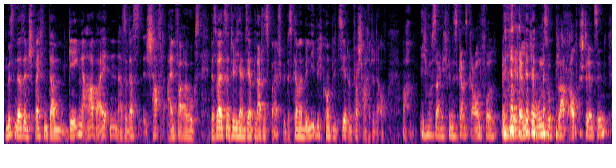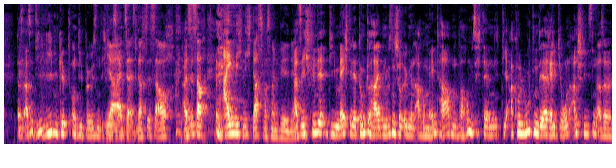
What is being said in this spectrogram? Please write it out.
müssen das entsprechend dann gegenarbeiten. Also das schafft einfache Hooks. Das war jetzt natürlich ein sehr plattes Beispiel. Das kann man beliebig kompliziert und verschachtelt auch machen. Ich muss sagen, ich finde es ganz grauenvoll, wenn die Religionen so platt aufgestellt sind, dass also die Lieben gibt und die Bösen. Ich ja, das, das ist auch, das also, ist auch eigentlich nicht das, was man will. Ne? Also ich finde, die Mächte der Dunkelheit müssen schon irgendein Argument haben, warum sich denn die Akoluten der Religion anschließen. Also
